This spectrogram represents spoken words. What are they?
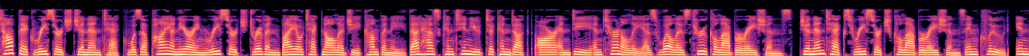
Topic research Genentech was a pioneering research-driven biotechnology company that has continued to conduct R&D internally as well as through collaborations. Genentech's research collaborations include, in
